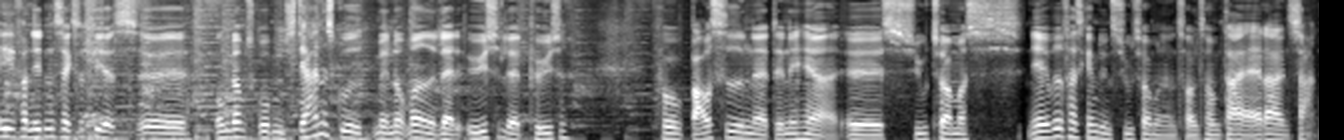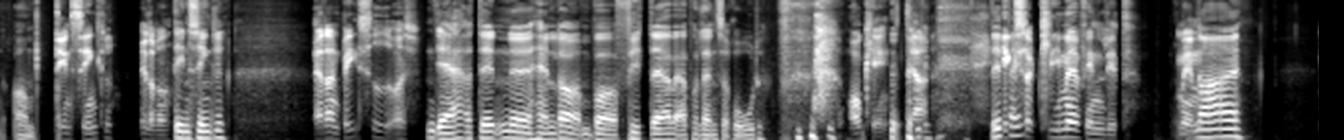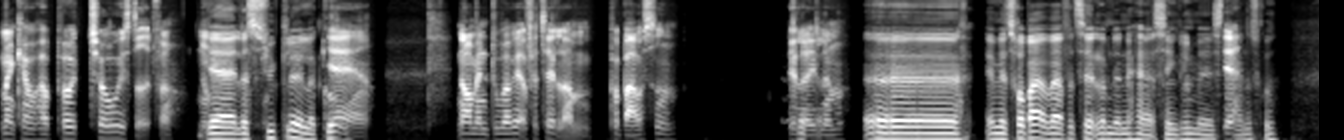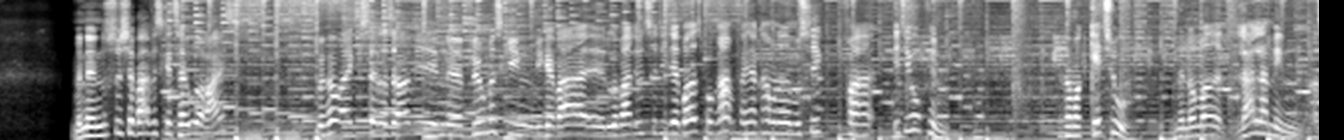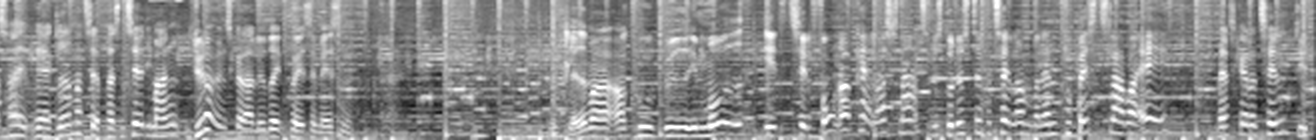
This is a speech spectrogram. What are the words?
Okay, fra 1986. Øh, ungdomsgruppen Stjerneskud med nummeret Lad det øse, lad det pøse. På bagsiden af denne her øh, 7-tommers... Ja, jeg ved faktisk ikke, om det er en 7-tommer eller en 12-tommer. Der er der en sang om... Det er en single, eller hvad? Det er en single. Er der en B-side også? Ja, og den øh, handler om, hvor fedt det er at være på Lanzarote. Okay, ja. Det Ikke så klimavenligt, men Nej. man kan jo hoppe på et tog i stedet for. Nu. Ja, eller cykle, eller gå. ja, ja. Nå, men du var ved at fortælle om på bagsiden. Eller et eller andet. Øh, jamen, jeg tror bare, jeg vil være at fortælle om den her single med stjerneskud. Men øh, nu synes jeg bare, at vi skal tage ud og rejse. Behøver ikke sætte os op i en øh, flyvemaskine. Vi kan bare, øh, du kan bare lytte til dit der breds program, for her kommer noget musik fra Etiopien. Her kommer Ghetto med nummeret Lalamin. Og så vil jeg glæde mig til at præsentere de mange lytterønsker, der er løbet ind på sms'en glæde mig at kunne byde imod et telefonopkald også snart, hvis du har lyst til at fortælle om, hvordan du bedst slapper af. Hvad skal der til? Dit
